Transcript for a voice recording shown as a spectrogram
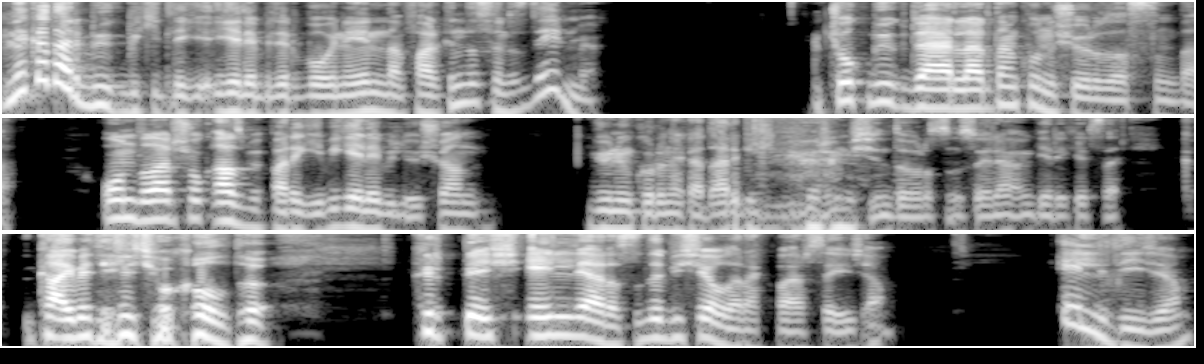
ne kadar büyük bir kitle ge- gelebilir bu oyuna yeniden farkındasınız değil mi? Çok büyük değerlerden konuşuyoruz aslında. 10 dolar çok az bir para gibi gelebiliyor. Şu an günün kuru ne kadar bilmiyorum işin doğrusunu söylemem gerekirse. Kaybedeli çok oldu. 45-50 arasında bir şey olarak varsayacağım. 50 diyeceğim.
